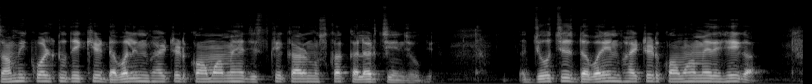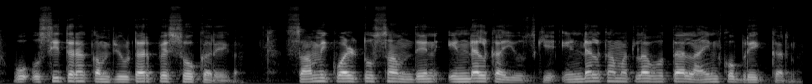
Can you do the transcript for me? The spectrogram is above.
sum equal to देखिए डबल इन्वाइटेड कॉमा में है, जिसके कारण उसका कलर चेंज हो गया। जो चीज़ डबल इन्वाइटेड कॉमा में रहेगा, वो उसी तरह कंप्यूटर पे शो करेगा। Sum equal to sum then इंडल का यूज़ किए। इंडल का मतलब होता है लाइन को ब्रेक करना।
